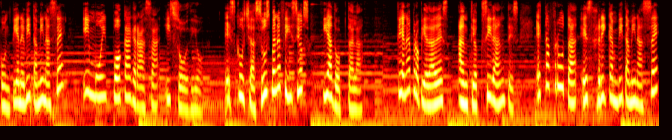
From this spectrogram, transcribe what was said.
contiene vitamina C y muy poca grasa y sodio. Escucha sus beneficios y adóptala. Tiene propiedades antioxidantes. Esta fruta es rica en vitamina C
